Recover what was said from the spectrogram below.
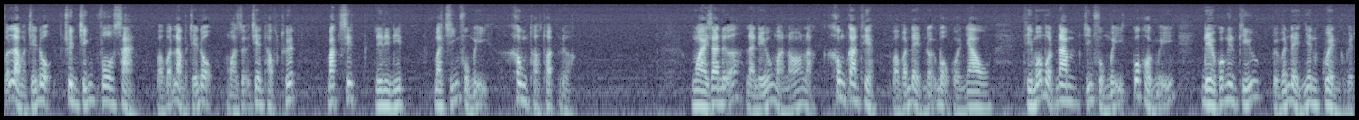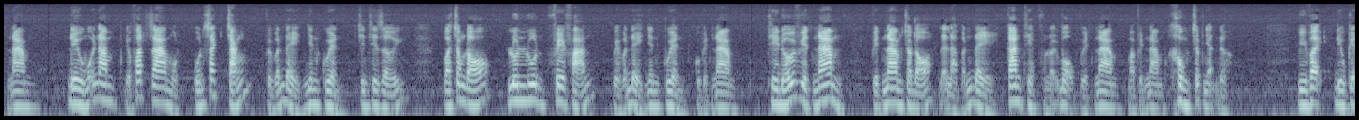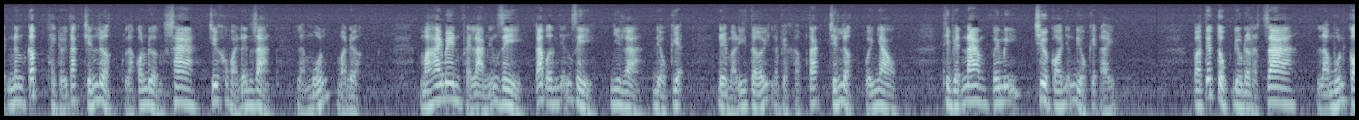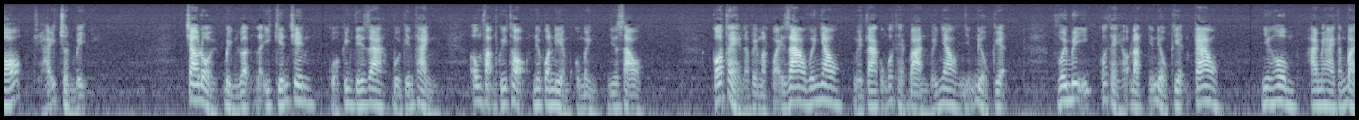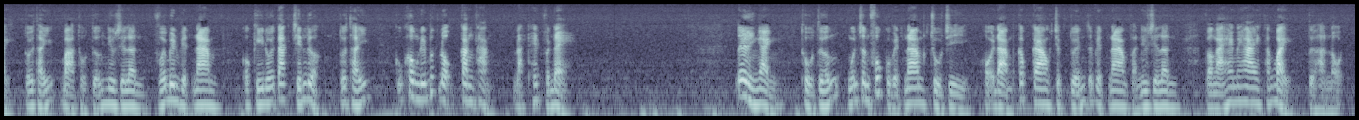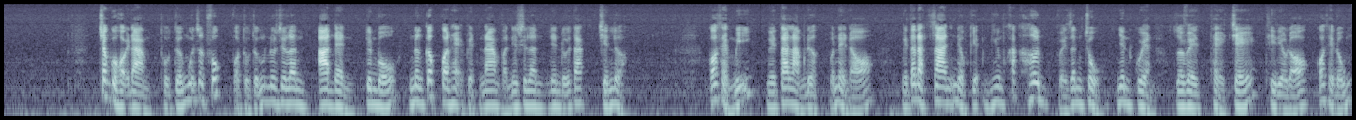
vẫn là một chế độ chuyên chính vô sản và vẫn là một chế độ mà dựa trên học thuyết Marxist-Leninist mà chính phủ Mỹ không thỏa thuận được. Ngoài ra nữa là nếu mà nó là không can thiệp vào vấn đề nội bộ của nhau thì mỗi một năm chính phủ Mỹ, Quốc hội Mỹ đều có nghiên cứu về vấn đề nhân quyền của Việt Nam, đều mỗi năm đều phát ra một cuốn sách trắng về vấn đề nhân quyền trên thế giới và trong đó luôn luôn phê phán về vấn đề nhân quyền của Việt Nam, thì đối với Việt Nam, Việt Nam cho đó lại là vấn đề can thiệp vào nội bộ của Việt Nam mà Việt Nam không chấp nhận được. Vì vậy, điều kiện nâng cấp thành đối tác chiến lược là con đường xa chứ không phải đơn giản là muốn mà được. Mà hai bên phải làm những gì, đáp ứng những gì như là điều kiện để mà đi tới là việc hợp tác chiến lược với nhau. Thì Việt Nam với Mỹ chưa có những điều kiện ấy. Và tiếp tục điều được đặt ra là muốn có thì hãy chuẩn bị. Trao đổi bình luận là ý kiến trên của kinh tế gia Bùi Kiến Thành, ông Phạm Quý Thọ nêu quan điểm của mình như sau. Có thể là về mặt ngoại giao với nhau, người ta cũng có thể bàn với nhau những điều kiện. Với Mỹ có thể họ đặt những điều kiện cao, nhưng hôm 22 tháng 7 tôi thấy bà Thủ tướng New Zealand với bên Việt Nam có ký đối tác chiến lược, tôi thấy cũng không đến mức độ căng thẳng đặt hết vấn đề. Đây là hình ảnh Thủ tướng Nguyễn Xuân Phúc của Việt Nam chủ trì hội đàm cấp cao trực tuyến giữa Việt Nam và New Zealand vào ngày 22 tháng 7 từ Hà Nội. Trong cuộc hội đàm, Thủ tướng Nguyễn Xuân Phúc và Thủ tướng New Zealand Ardern tuyên bố nâng cấp quan hệ Việt Nam và New Zealand lên đối tác chiến lược. Có thể Mỹ người ta làm được vấn đề đó, người ta đặt ra những điều kiện nghiêm khắc hơn về dân chủ, nhân quyền, rồi về thể chế thì điều đó có thể đúng.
